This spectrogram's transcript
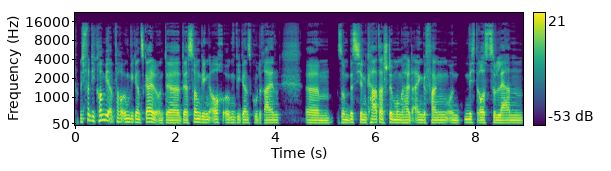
Und ich fand die Kombi einfach irgendwie ganz geil und der, der Song ging auch irgendwie ganz gut rein. Ähm, so ein bisschen Katerstimmung halt eingefangen und nicht draus zu lernen,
